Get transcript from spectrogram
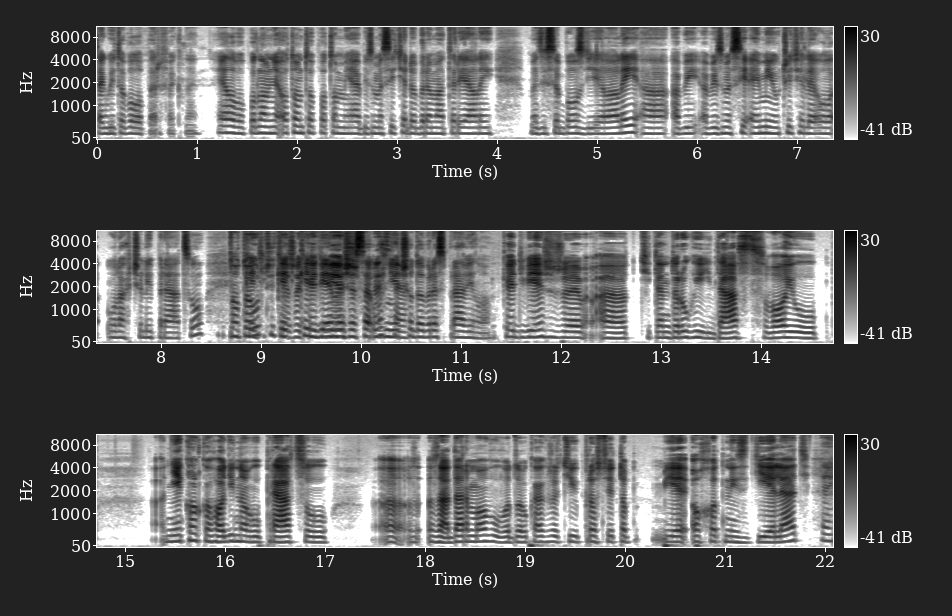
tak by to bolo perfektné. Hej, lebo podľa mňa o tomto potom je, aby sme si tie dobré materiály medzi sebou zdieľali a aby, aby sme si aj my učiteľia uľahčili prácu. No to keď, určite, keď, keď, keď vieme, vieš, že sa presne, už niečo dobre spravilo. Keď vieš, že uh, ti ten druhý dá svoju niekoľkohodinovú prácu uh, zadarmo v úvodzovkách, že ti proste to je ochotný zdieľať Hej.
